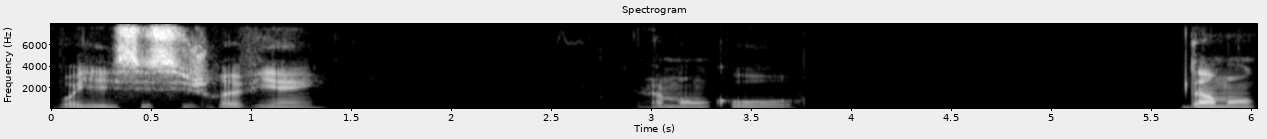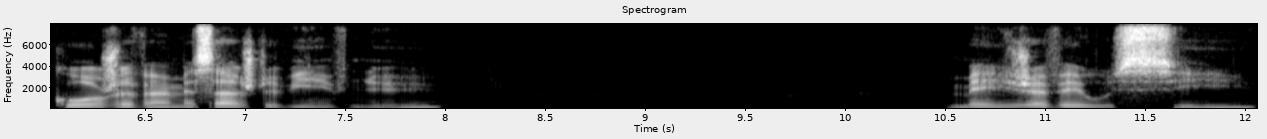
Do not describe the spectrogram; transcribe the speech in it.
Vous voyez ici, si je reviens à mon cours, dans mon cours, j'avais un message de bienvenue, mais j'avais aussi,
